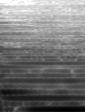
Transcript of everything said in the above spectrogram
you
